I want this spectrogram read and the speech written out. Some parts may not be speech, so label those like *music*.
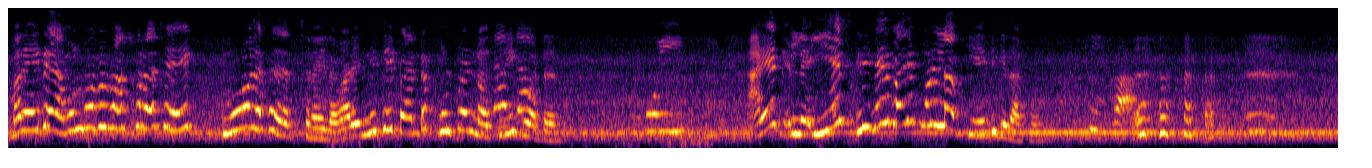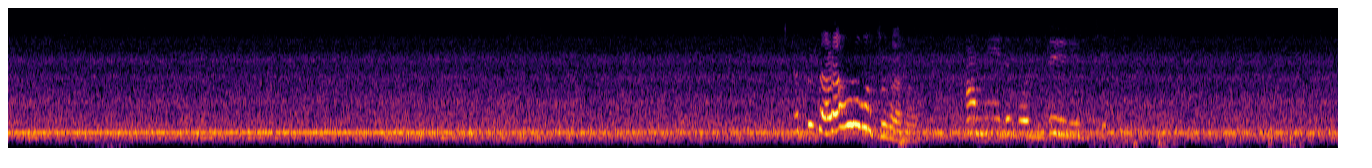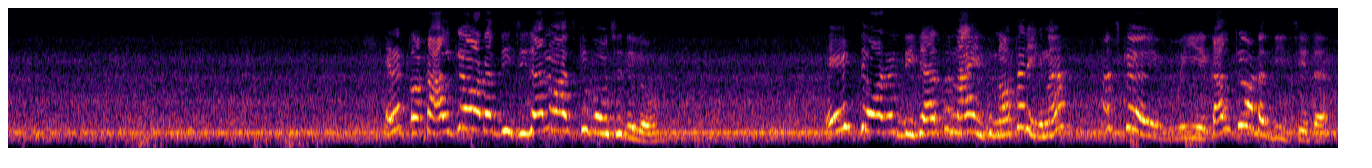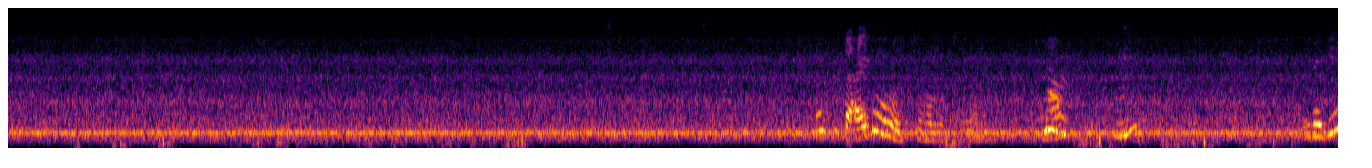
মানে এটা এমন ভাবে ভাঁজ করা আছে একটুও দেখা যাচ্ছে না এই দেখো। আর এমনিতেই প্যান্টটা ফুল প্যান্ট নয় থ্রি কোয়ার্টার আরে ইয়ে স্ক্রিনের বাইরে পড়ে লাভ কি? এদিকে দেখো। *laughs* এত তাড়াহুড়ো করছ কেন? আমি এটা বলতে দিচ্ছি। এটা কালকে অর্ডার দিয়েছি জানো? আজকে পৌঁছে দিল। এইটতে অর্ডার দিয়েছি আর তো নাইন্থ ন তারিখ না? আজকে ইয়ে কালকে অর্ডার দিয়েছি এটা। টাইটও হচ্ছে মনে হচ্ছে। দেখি।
